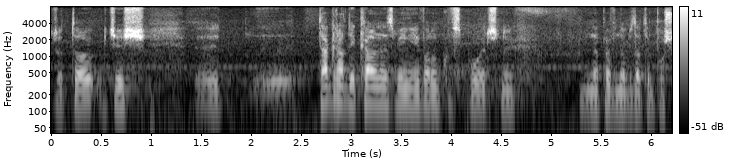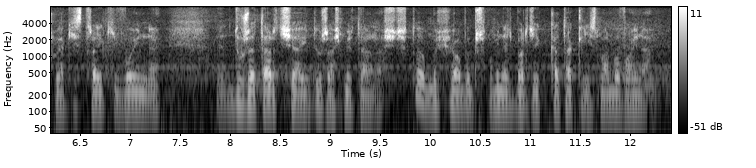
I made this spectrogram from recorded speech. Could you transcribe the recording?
Że to gdzieś y, y, tak radykalne zmienienie warunków społecznych, na pewno by za tym poszły jakieś strajki, wojny, y, duże tarcia i duża śmiertelność. To musiałoby przypominać bardziej kataklizm albo wojnę.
